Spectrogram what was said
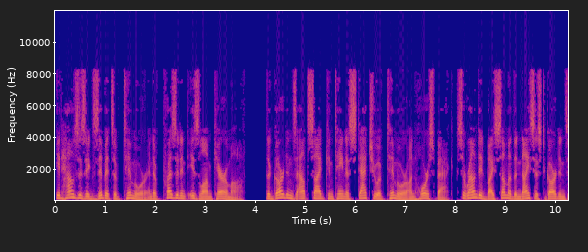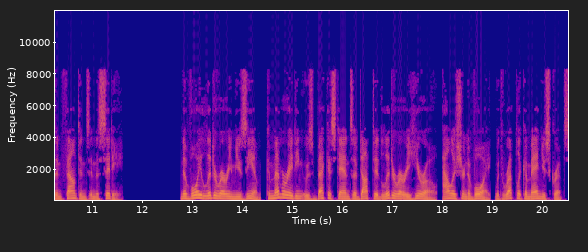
It houses exhibits of Timur and of President Islam Karimov. The gardens outside contain a statue of Timur on horseback, surrounded by some of the nicest gardens and fountains in the city. Navoy Literary Museum, commemorating Uzbekistan's adopted literary hero, Alisher Navoy, with replica manuscripts,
